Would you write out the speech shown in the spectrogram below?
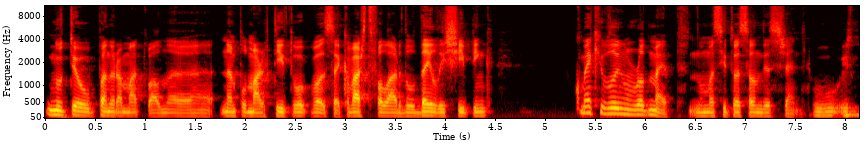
no teu panorama atual na, na Ample Market, tu acabaste de falar do daily shipping, como é que evolui um roadmap numa situação desse género? O, isto,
